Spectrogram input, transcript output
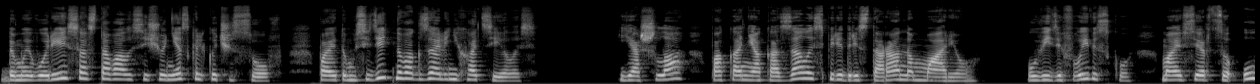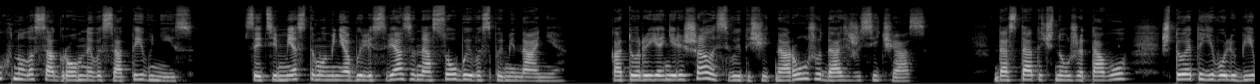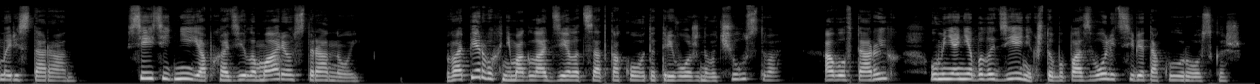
До моего рейса оставалось еще несколько часов, поэтому сидеть на вокзале не хотелось. Я шла, пока не оказалась перед рестораном «Марио». Увидев вывеску, мое сердце ухнуло с огромной высоты вниз. С этим местом у меня были связаны особые воспоминания, которые я не решалась вытащить наружу даже сейчас. Достаточно уже того, что это его любимый ресторан. Все эти дни я обходила Марио стороной. Во-первых, не могла отделаться от какого-то тревожного чувства, а во-вторых, у меня не было денег, чтобы позволить себе такую роскошь.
